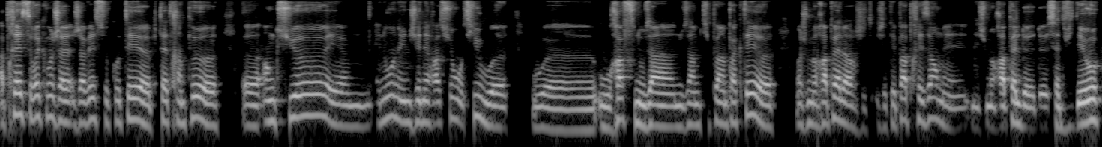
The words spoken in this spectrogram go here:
après, c'est vrai que moi, j'avais ce côté euh, peut-être un peu anxieux. Et, et, nous, on est une génération aussi où, où, où Raph nous a, nous a un petit peu impacté. moi, je me rappelle, alors j'étais pas présent, mais, mais, je me rappelle de, de cette vidéo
